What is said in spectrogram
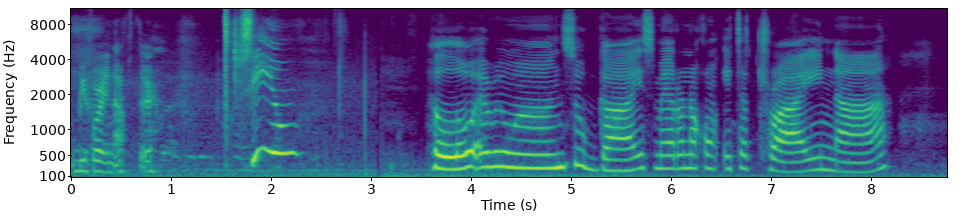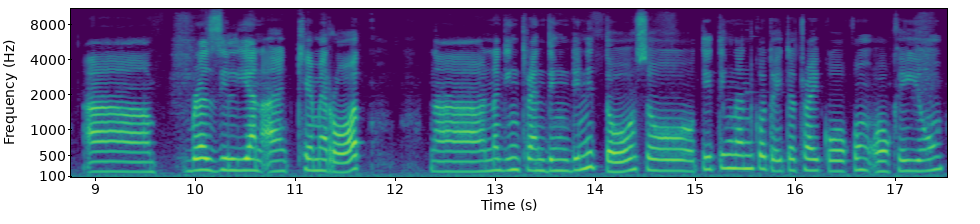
before and after. See you! Hello everyone! So guys, meron akong ita-try na ah, Brazilian uh, kemerot na naging trending din ito. So, titingnan ko to, ita-try ko kung okay yung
